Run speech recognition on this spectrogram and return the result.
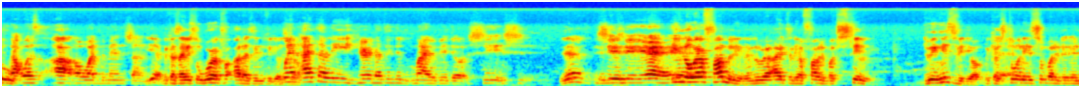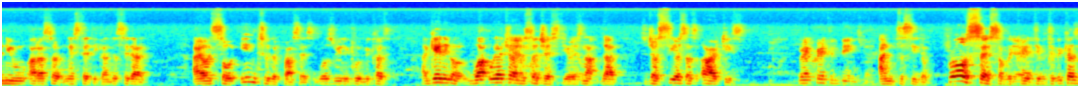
do that was our, our dimension. yeah because I used to work for others in videos. When know. Italy heard that he did my video, she she yeah, she, she yeah. even though we're family, and we're actually a family, but still doing his video because. Tony is somebody that I knew had a certain aesthetic, and to say that I was so into the process, it was really good because again, you know, what we are trying Yeah, to suggest here is Yeah, not that to just see us as artists we're creative beings, man. and to see the process of the creativity because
